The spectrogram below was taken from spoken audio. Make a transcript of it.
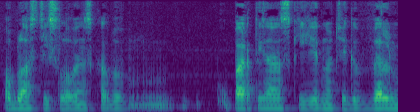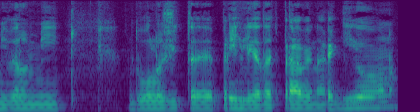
oblastí Slovenska, lebo u partizánskych jednotiek veľmi, veľmi dôležité prihliadať práve na región,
